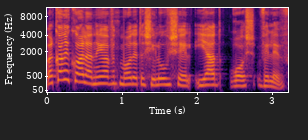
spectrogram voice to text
אבל קודם כל, אני אוהבת מאוד את השילוב של יד, ראש ולב.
